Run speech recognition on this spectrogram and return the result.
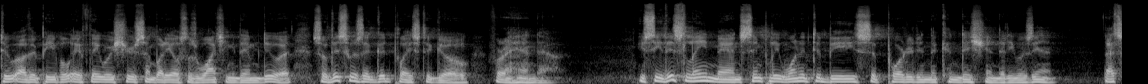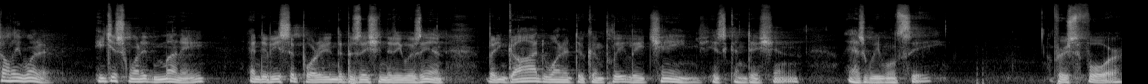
to other people if they were sure somebody else was watching them do it. So this was a good place to go for a handout. You see, this lame man simply wanted to be supported in the condition that he was in. That's all he wanted. He just wanted money and to be supported in the position that he was in. But God wanted to completely change his condition, as we will see. Verse 4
